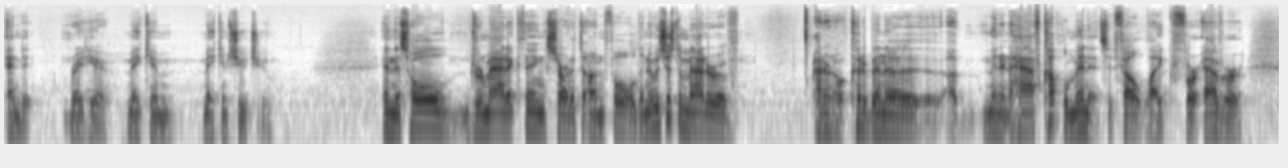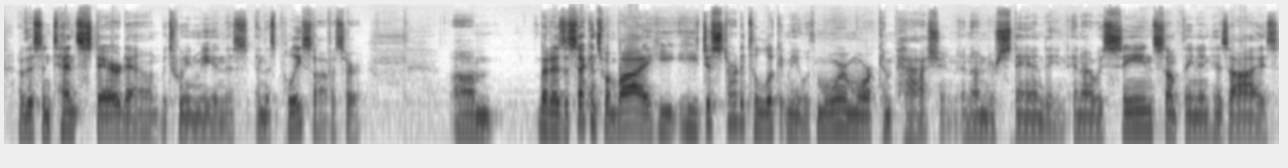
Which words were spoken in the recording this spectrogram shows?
end it right here. Make him make him shoot you. And this whole dramatic thing started to unfold, and it was just a matter of, I don't know, it could have been a, a minute and a half, couple minutes. It felt like forever, of this intense stare down between me and this and this police officer. Um, but as the seconds went by, he he just started to look at me with more and more compassion and understanding, and I was seeing something in his eyes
